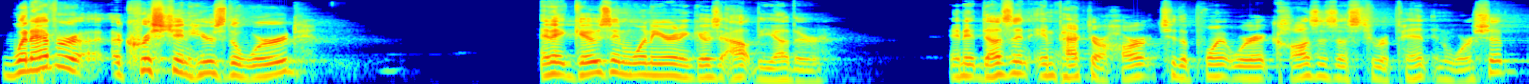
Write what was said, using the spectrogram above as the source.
whenever a Christian hears the word, and it goes in one ear and it goes out the other, and it doesn't impact our heart to the point where it causes us to repent and worship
